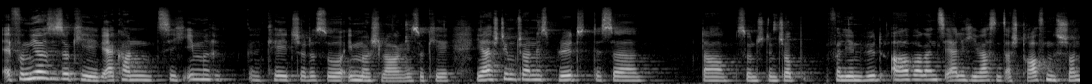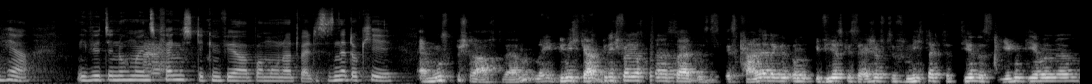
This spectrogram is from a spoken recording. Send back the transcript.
Äh, von mir aus ist es okay. Er kann sich im Cage oder so immer schlagen. Ist okay. Ja, stimmt schon, ist blöd, dass er da sonst den Job verlieren wird. Aber ganz ehrlich, ich weiß nicht, der Straf muss schon her. Ich würde ihn nochmal ins Gefängnis stecken für ein paar Monate, weil das ist nicht okay. Er muss bestraft werden. Bin ich, bin ich völlig auf deiner Seite. Es, es kann eine, und wir als Gesellschaft dürfen nicht akzeptieren, dass irgendjemandem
